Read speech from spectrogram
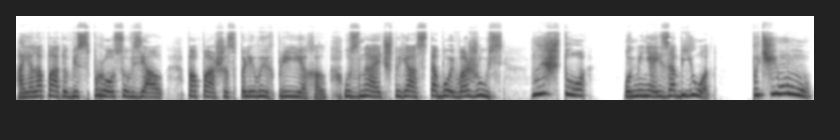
а я лопату без спросу взял. Папаша с полевых приехал, узнает, что я с тобой вожусь. Ну и что? Он меня изобьет. Почему?»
